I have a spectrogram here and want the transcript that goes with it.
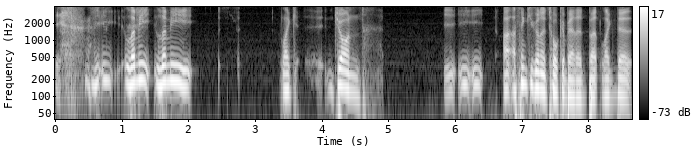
Yeah. y- y- let me let me like John. y- y- I think you're going to talk about it, but like the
